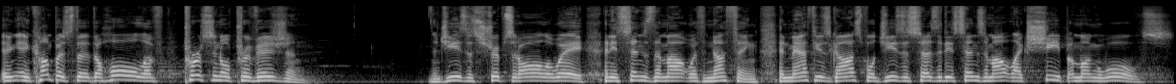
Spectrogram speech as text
encompass the, the whole of personal provision. And Jesus strips it all away and he sends them out with nothing. In Matthew's gospel, Jesus says that he sends them out like sheep among wolves.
